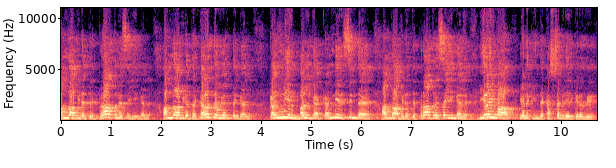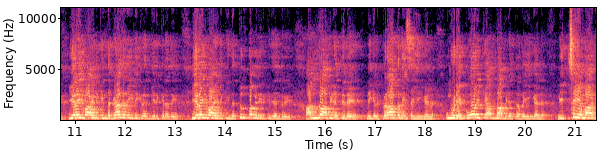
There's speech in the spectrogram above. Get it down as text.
அல்லாவிடத்தில் பிரார்த்தனை செய்யுங்கள். அல்லாவிடத்தில் கரத்தை உயர்த்துங்கள். கண்ணீர் மல்க கண்ணீர் சிந்த அல்லாவிடத்தை பிரார்த்தனை செய்யுங்கள். இறைவா எனக்கு இந்த கஷ்டங்கள் இருக்கிறது. இறைவா எனக்கு இந்த வேதனைகள் இருக்கிறது இருக்கிறது. இறைவா எனக்கு இந்த துன்பங்கள் இருக்கிறது என்று அல்லாவிடத்திலே நீங்கள் பிரார்த்தனை செய்யுங்கள். உங்களுடைய கோரிக்கை அல்லாவிடத்தில் வையுங்கள். நிச்சயமாக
